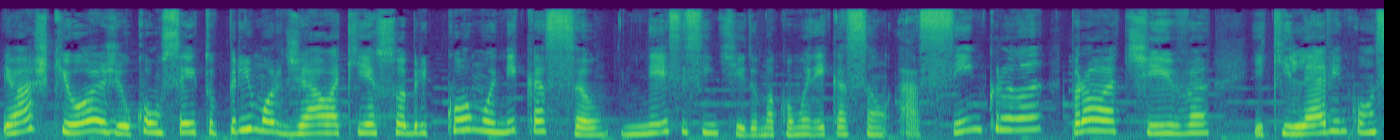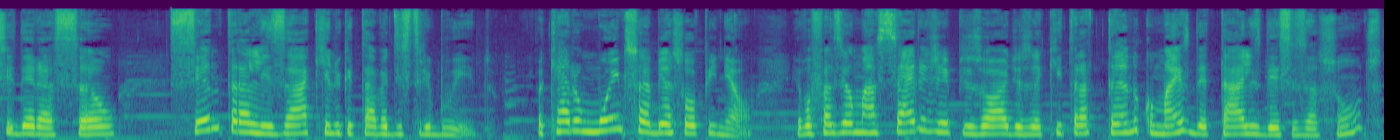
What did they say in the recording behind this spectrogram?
eu acho que hoje o conceito primordial aqui é sobre comunicação, nesse sentido, uma comunicação assíncrona, proativa e que leve em consideração centralizar aquilo que estava distribuído. Eu quero muito saber a sua opinião. Eu vou fazer uma série de episódios aqui tratando com mais detalhes desses assuntos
